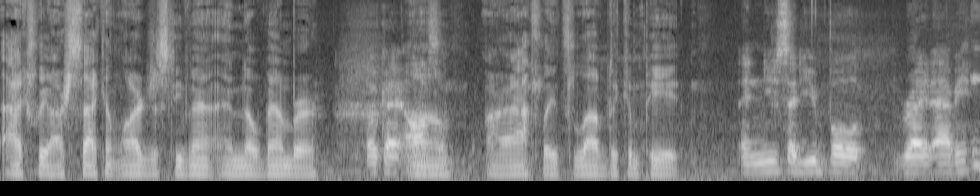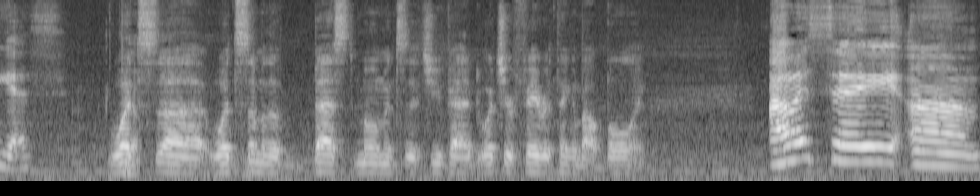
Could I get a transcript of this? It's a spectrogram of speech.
actually our second largest event in November. Okay, awesome. Um, our athletes love to compete. and you said you bowled, right, Abbie? Yes. What's uh, what's some of the best moments that you've had? What's your favorite thing about bowling? I would say um,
